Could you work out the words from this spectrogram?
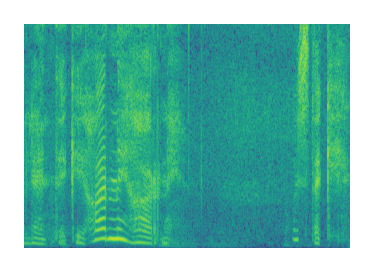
Гляньте, який гарний, гарний. Ось такий.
